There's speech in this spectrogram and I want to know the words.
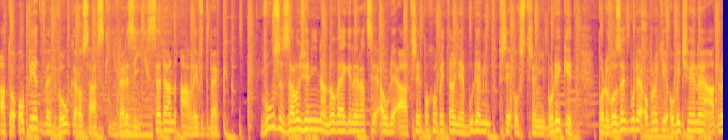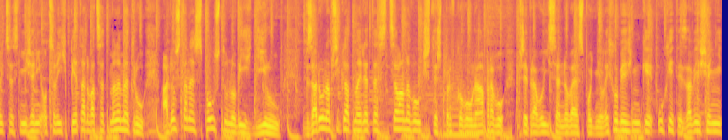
a to opět ve dvou karosářských verzích, sedan a liftback. Vůz založený na nové generaci Audi A3 pochopitelně bude mít přiostřený bodykit. Podvozek bude oproti obyčejné A3 snížený o celých 25 mm a dostane spoustu nových dílů. Vzadu například najdete zcela novou čtyřprvkovou nápravu, připravují se nové spodní lichoběžníky, uchyty zavěšení,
